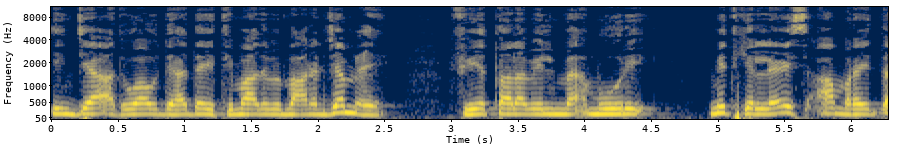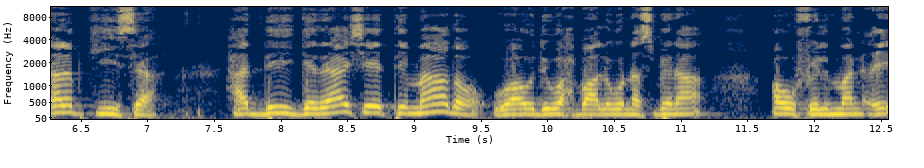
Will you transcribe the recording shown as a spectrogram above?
in jaaءat waawdi hadday timaado bimacna jamci fii طalabi اlma'muuri midka leys amray dalabkiisa haddii gadaasheed timaado waawdi wax baa lagu nasbinaa aw fi lmanci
